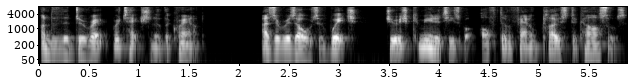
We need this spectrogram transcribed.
under the direct protection of the crown, as a result of which Jewish communities were often found close to castles.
